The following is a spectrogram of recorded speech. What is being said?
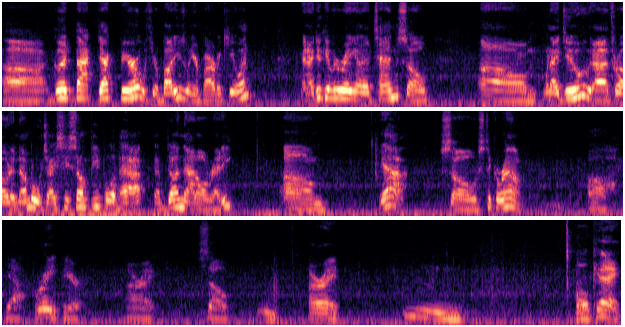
Uh, good back deck beer with your buddies when you're barbecuing. And I do give it a rating out of 10. So um, when I do uh, throw out a number, which I see some people have ha- have done that already. Um, yeah. So stick around. Oh yeah, great beer. All right. So, mm, all right. Mm. Okay.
